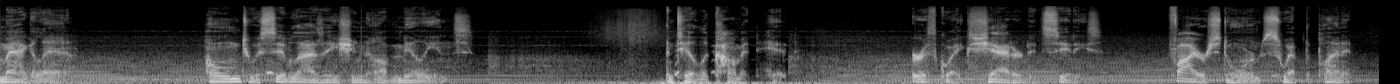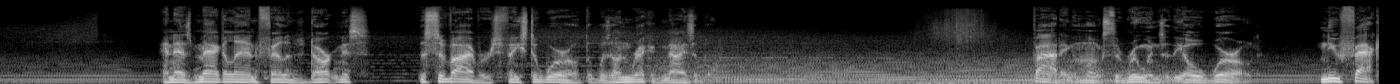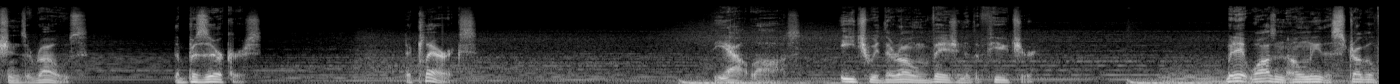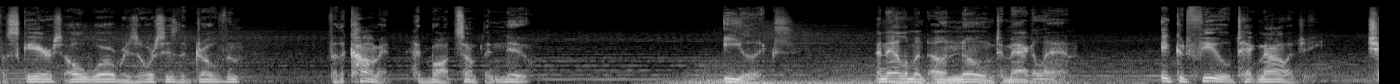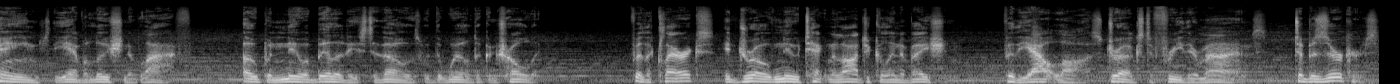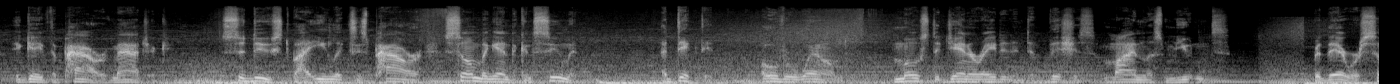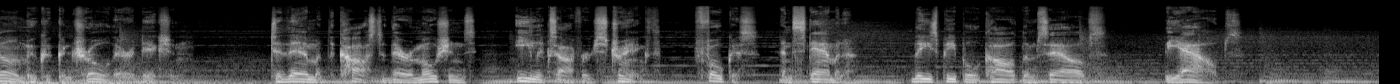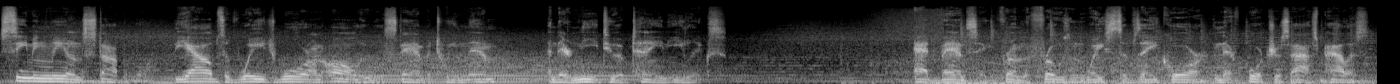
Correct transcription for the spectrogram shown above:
Magalan, home to a civilization of millions. Until the comet hit. Earthquakes shattered its cities. Firestorms swept the planet. And as Magalan fell into darkness, the survivors faced a world that was unrecognizable. Fighting amongst the ruins of the old world, new factions arose. The Berserkers, the Clerics, the Outlaws, each with their own vision of the future. But it wasn't only the struggle for scarce old world resources that drove them, for the Comet had brought something new. Elex, an element unknown to Magalan. It could fuel technology, change the evolution of life, open new abilities to those with the will to control it. For the clerics, it drove new technological innovation. For the outlaws, drugs to free their minds. To berserkers, it gave the power of magic. Seduced by Elex's power, some began to consume it. Addicted, overwhelmed, most degenerated into vicious, mindless mutants. But there were some who could control their addiction. To them, at the cost of their emotions, Elex offered strength, focus, and stamina. These people called themselves the Albs. Seemingly unstoppable, the Albs have waged war on all who will stand between them and their need to obtain Elex. Advancing from the frozen wastes of Xacor and their fortress Ice Palace,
